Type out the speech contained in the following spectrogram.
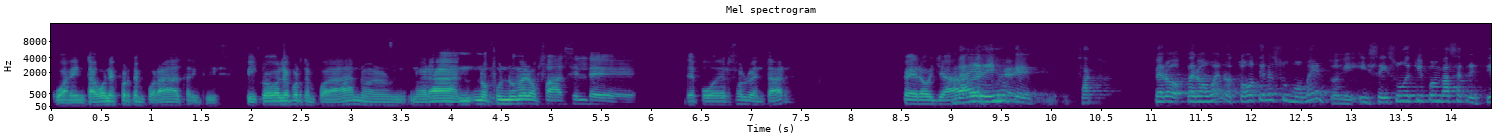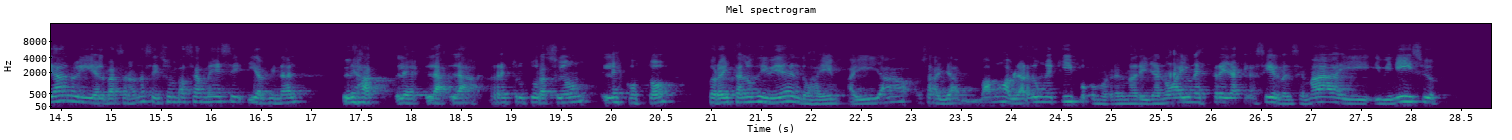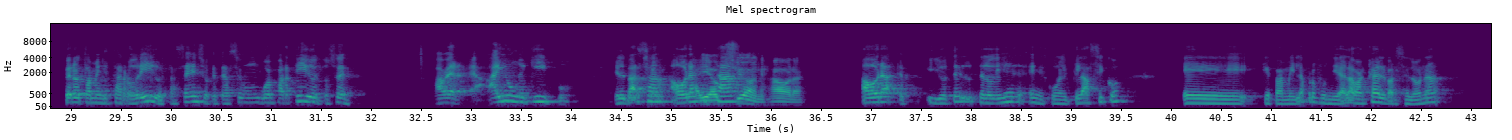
40 goles por temporada, 30 y pico goles por temporada, no, no, era, no fue un número fácil de, de poder solventar, pero ya... Nadie dijo que... Exacto. Pero, pero bueno, todo tiene su momento y, y, se hizo un equipo en base a Cristiano y el Barcelona se hizo en base a Messi y al final les, la, la, reestructuración les costó, pero ahí están los dividendos, ahí, ahí ya, o sea, ya vamos a hablar de un equipo como el Real Madrid, ya no hay una estrella que así, el Benzema y, y Vinicius, pero también está Rodrigo, está Asensio, que te hace un buen partido. Entonces, a ver, hay un equipo, El Barça ahora Hay está, opciones ahora. Ahora, eh, y yo te, te lo dije en- con el clásico, eh, que para mí la profundidad de la banca del Barcelona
